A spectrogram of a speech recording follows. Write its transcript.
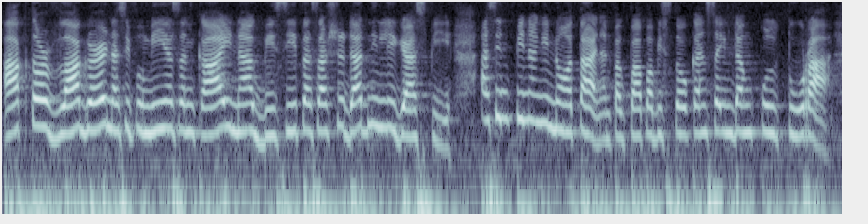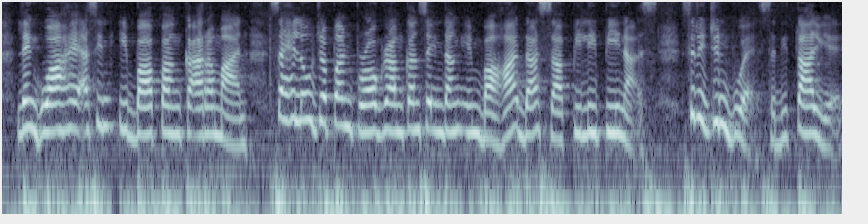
Actor-vlogger na si Fumia Sankay nagbisita sa syudad ni Legazpi asin pinanginotan ang pagpapabistokan sa indang kultura, lengguwahe asin iba pang kaaraman sa Hello Japan program kan sa indang embahada sa Pilipinas. Si Regine Bues sa detalye.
